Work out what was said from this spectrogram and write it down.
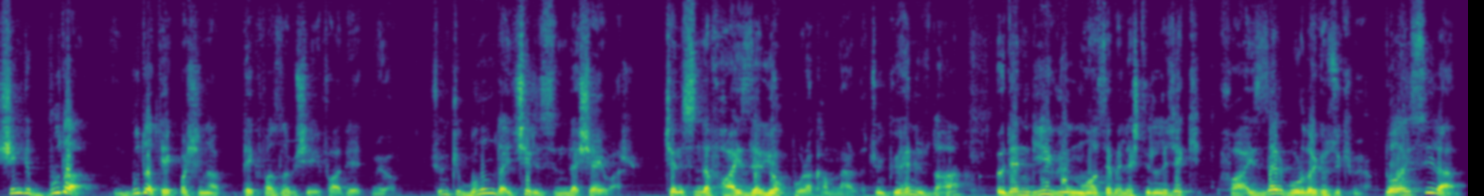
Şimdi bu da bu da tek başına pek fazla bir şey ifade etmiyor. Çünkü bunun da içerisinde şey var. İçerisinde faizler yok bu rakamlarda. Çünkü henüz daha ödendiği gün muhasebeleştirilecek faizler burada gözükmüyor. Dolayısıyla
